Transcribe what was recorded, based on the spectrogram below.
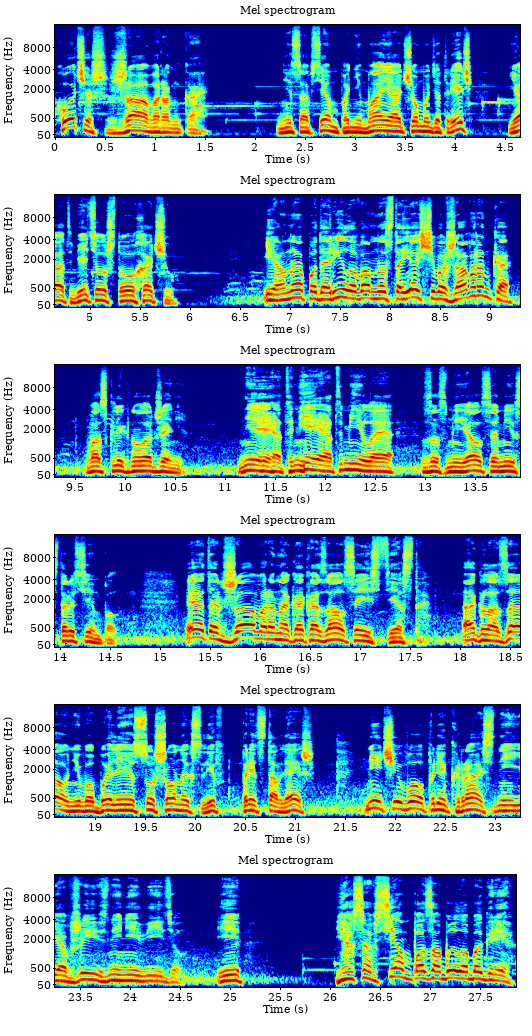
«Хочешь жаворонка?» Не совсем понимая, о чем идет речь, я ответил, что хочу. «И она подарила вам настоящего жаворонка?» — воскликнула Дженни. «Нет, нет, милая», — засмеялся мистер Симпл. Этот жаворонок оказался из теста. А глаза у него были из сушеных слив, представляешь? Ничего прекраснее я в жизни не видел. И я совсем позабыл об игре.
